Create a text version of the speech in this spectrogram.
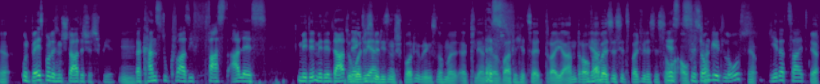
Ja. Und Baseball ist ein statisches Spiel. Mhm. Da kannst du quasi fast alles mit den, mit den Daten Du wolltest erklären. mir diesen Sport übrigens nochmal erklären, Das- da warte ich jetzt seit drei Jahren drauf, Ja. aber es ist jetzt bald wieder Saison auf. Saison geht los, Ja. jederzeit. Ja.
